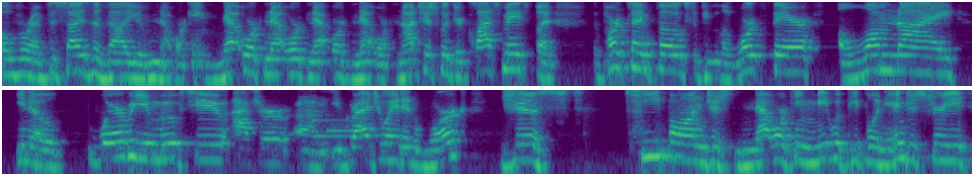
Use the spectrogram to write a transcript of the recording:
overemphasize the value of networking. Network, network, network, network, not just with your classmates, but the part time folks, the people that work there, alumni, you know, wherever you move to after um, you graduate and work, just keep on just networking, meet with people in the industry,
